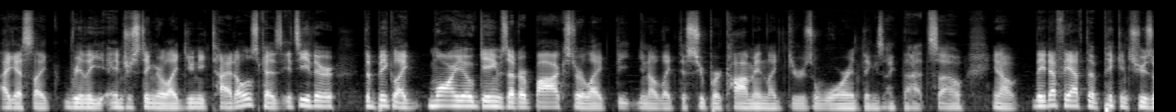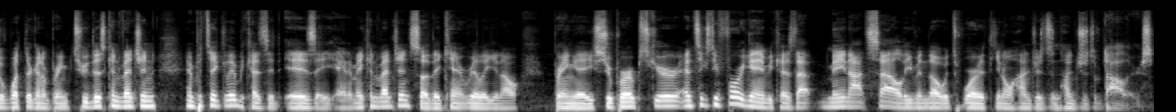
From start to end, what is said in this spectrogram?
I guess like really interesting or like unique titles because it's either the big like Mario games that are boxed or like the you know like the super common like Gears of War and things like that. So you know they definitely have to pick and choose of what they're gonna bring to this convention in particular because it is a anime convention, so they can't really you know bring a super obscure N64 game because that may not sell even though it's worth you know hundreds and hundreds of dollars.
